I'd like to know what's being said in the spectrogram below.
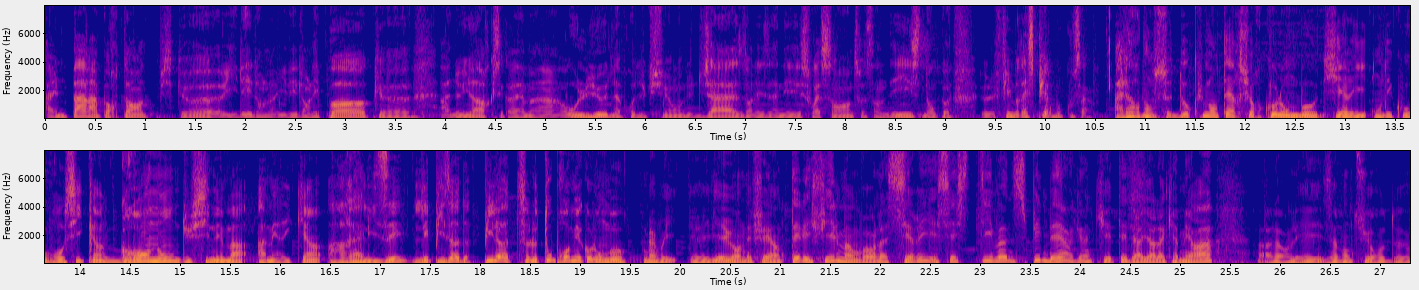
a une part importante puisque euh, il est dans il est dans l'époque euh, à New York c'est quand même un haut lieu de la production du jazz dans les années 60 70 donc euh, le film respire beaucoup ça. Alors dans ce documentaire sur Colombo Thierry on découvre aussi qu'un grand nom du cinéma américain a réalisé l'épisode pilote le tout premier Colombo. Bah oui il y a eu en effet un téléfilm avant la série et c'est Steven Spielberg hein, qui était derrière la caméra alors les aventures de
